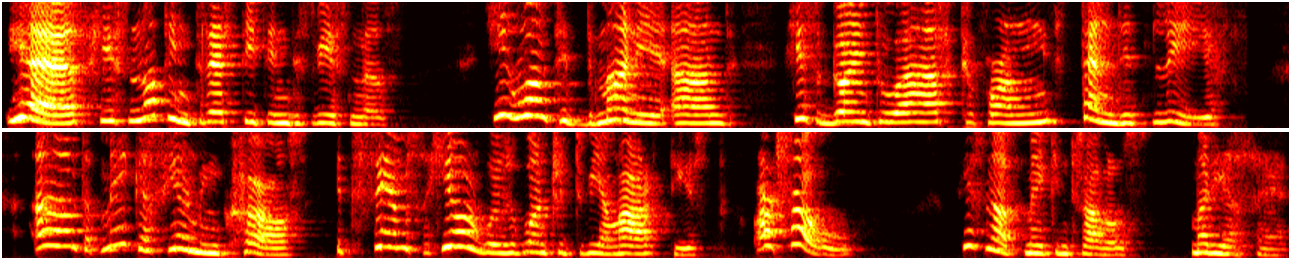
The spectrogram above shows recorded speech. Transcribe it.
Yes, he's not interested in this business. He wanted the money and he's going to ask for an extended leave and make a film in course. It seems he always wanted to be an artist, or so. He's not making troubles, Maria said.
